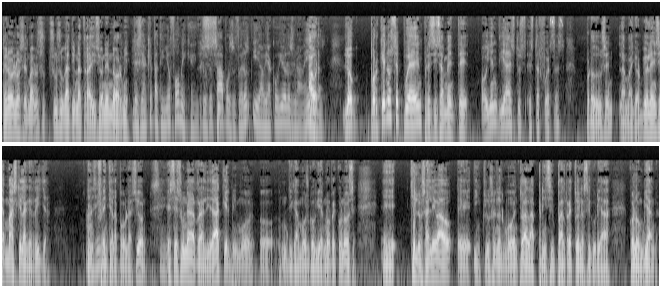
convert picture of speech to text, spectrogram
pero los hermanos Susuga tienen una tradición enorme. Decían que Patiño Fome, que incluso estaba por sus fueros y había cogido los urabeños. Ahora, lo, ¿por qué no se pueden precisamente, hoy en día estos, estas fuerzas producen la mayor violencia más que la guerrilla? ¿Ah, frente a la población. Esa es una realidad que el mismo, digamos, gobierno reconoce, eh, que los ha elevado eh, incluso en algún momento a la principal reto de la seguridad colombiana.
